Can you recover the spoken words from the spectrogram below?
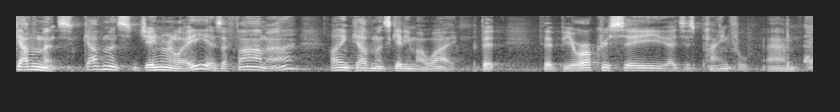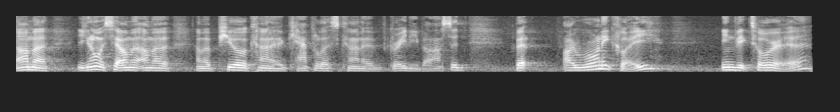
Governments. Governments generally, as a farmer, I think governments get in my way. That that bureaucracy, they're just painful. Um, I'm a, you can always tell I'm a, I'm, a, I'm a pure kind of capitalist, kind of greedy bastard. But ironically, in Victoria,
